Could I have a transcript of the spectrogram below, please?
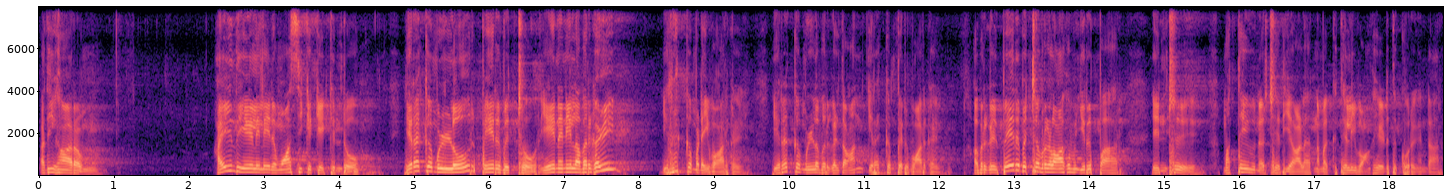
அதிகாரம் ஐந்து ஏழிலே நாம் வாசிக்க கேட்கின்றோம். இரக்கமுள்ளோர் பேறு பெற்றோர். ஏனெனில் அவர்கள் இரக்கமடைவார்கள். இரக்கமுள்ளவர்கள் தான் இரக்கம் பெறுவார்கள். அவர்கள் பேறு பெற்றவர்களாகவும் இருப்பார் என்று மத்தேயு நற்செய்தியாளர் நமக்கு தெளிவாக எடுத்து கூறுகின்றார்.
